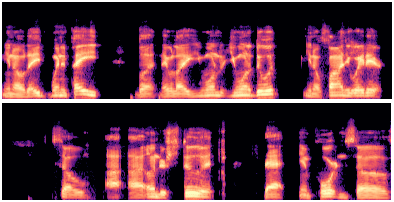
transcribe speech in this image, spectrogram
You know, they went and paid, but they were like, "You want to, you want to do it? You know, find your way there." So I, I understood that importance of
